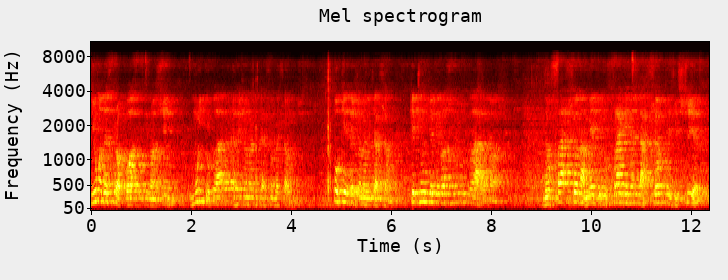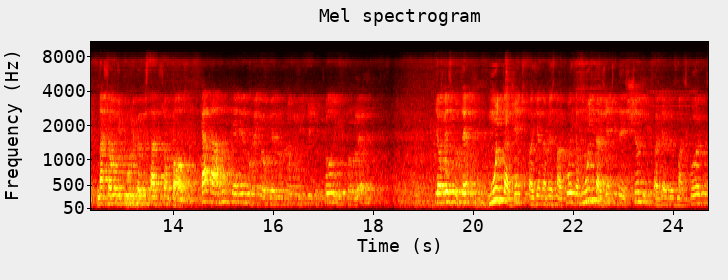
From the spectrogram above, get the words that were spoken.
E uma das propostas que nós tínhamos, muito clara, era a regionalização da saúde. Por que regionalização? Porque tinha um diagnóstico muito claro nosso do fracionamento, do fragmentação que existia na saúde pública do Estado de São Paulo. Cada um querendo resolver no seu município todos os problemas E ao mesmo tempo, muita gente fazendo a mesma coisa, muita gente deixando de fazer as mesmas coisas,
